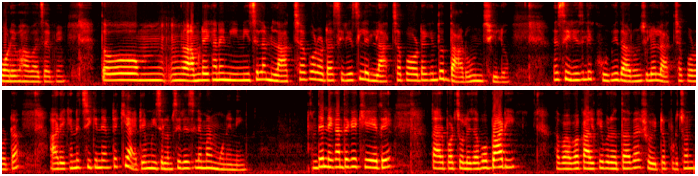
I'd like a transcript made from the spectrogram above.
পরে ভাবা যাবে। তো আমরা এখানে নিয়ে নিয়েছিলাম লাচ্ছা পরোটা। সিরিয়াসলি লাচ্ছা পরোটা কিন্তু দারুণ ছিল। সিরিয়াসলি খুবই দারুণ ছিল লাচ্ছা পরোটা। আর এখানে চিকেনের একটা কি আইটেম নিয়েছিলাম? সিরিয়াসলি আমার মনে নেই। দেন এখান থেকে খেয়ে দে, তারপর চলে যাব বাড়ি। তারপর আবার কালকে বেরোতে হবে আর শরীরটা প্রচণ্ড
